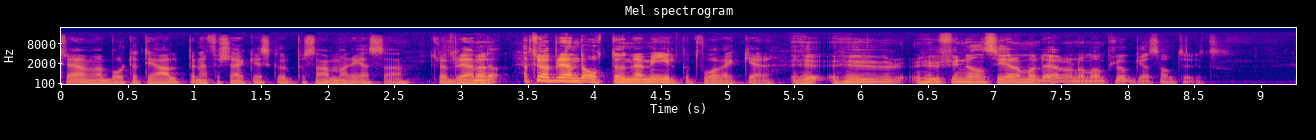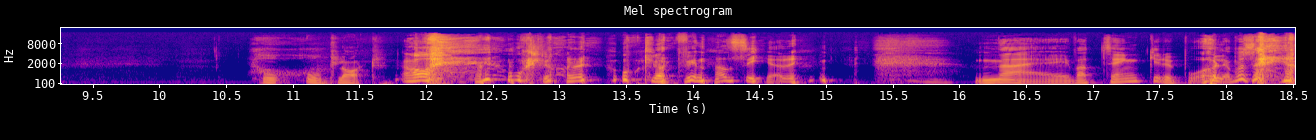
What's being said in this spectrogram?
tränade borta till Alperna för säkerhets skull på samma resa. Jag tror jag, brände, Men- jag, tror jag brände 800 mil på två veckor. Hur, hur, hur finansierar man det då när man pluggar samtidigt? O- oklart. Ja, oklar, oklar finansiering. Nej, vad tänker du på höll jag på att säga.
